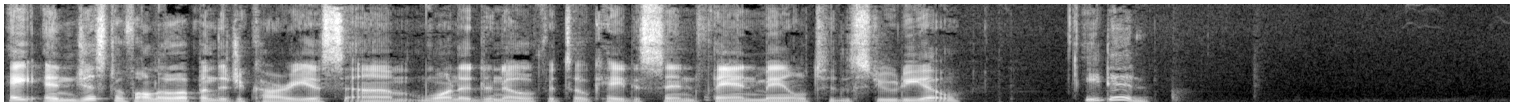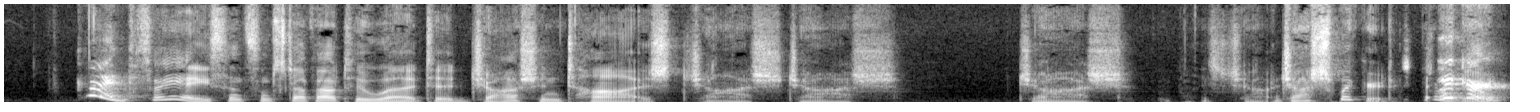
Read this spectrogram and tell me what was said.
Hey, and just to follow up on the Jacarius, um, wanted to know if it's okay to send fan mail to the studio. He did. Good. So yeah, he sent some stuff out to uh to Josh and Taj. Josh, Josh, Josh. It's Josh, Josh Swickard. Swickard.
